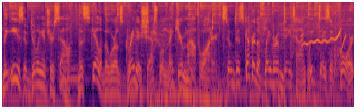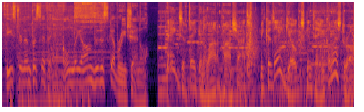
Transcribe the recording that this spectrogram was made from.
the ease of doing it yourself. The skill of the world's greatest chefs will make your mouth water. So discover the flavor of daytime weekdays at 4 Eastern and Pacific, only on the Discovery Channel. Eggs have taken a lot of pot shots because egg yolks contain cholesterol.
